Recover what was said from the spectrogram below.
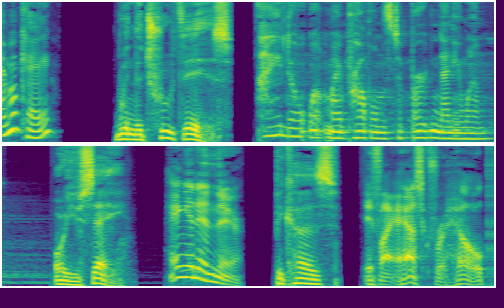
I'm okay, when the truth is, I don't want my problems to burden anyone. or you say, Hang it in there. because, If I ask for help,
